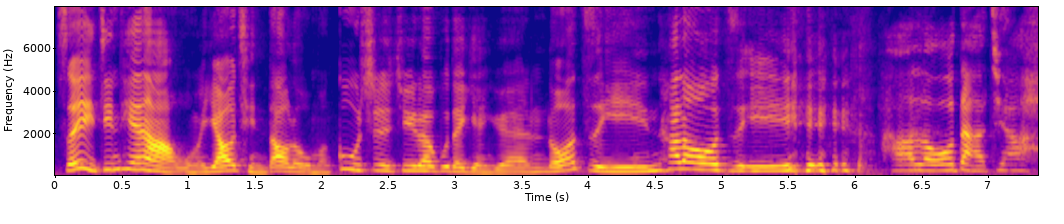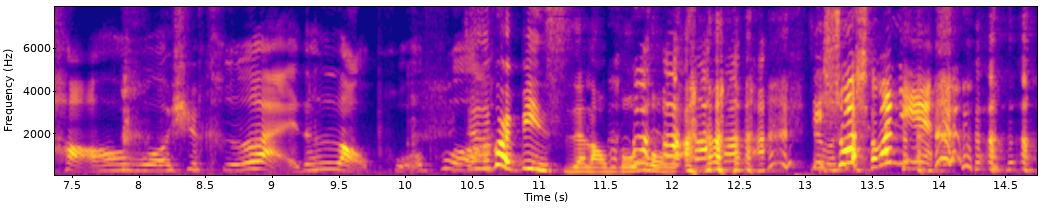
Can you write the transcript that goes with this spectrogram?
所以今天啊，我们邀请到了我们故事俱乐部的演员罗子莹。Hello，子莹。Hello，大家好，我是和蔼的老婆婆。就是快病死的老婆婆吧？你说什么你？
